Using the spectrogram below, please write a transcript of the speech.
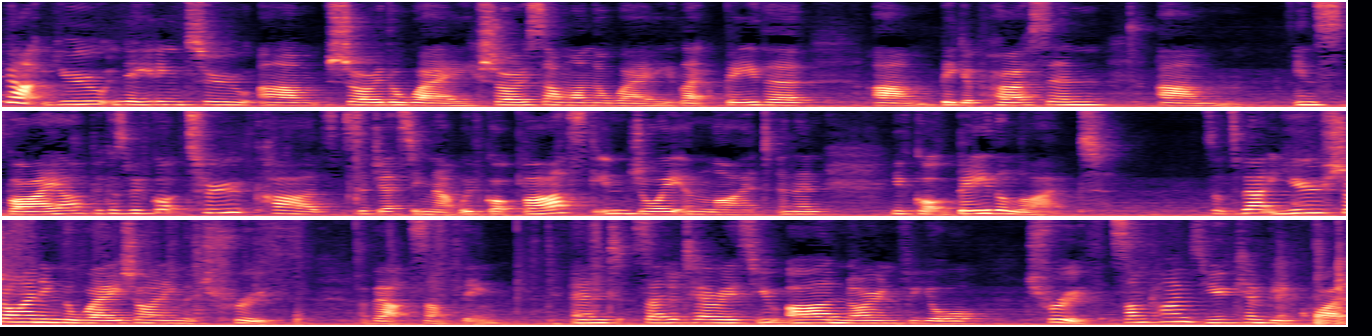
about you needing to um, show the way, show someone the way, like be the um, bigger person, um, inspire because we've got two cards suggesting that we've got bask in joy and light and then you've got be the light. So it's about you shining the way shining the truth about something. And Sagittarius you are known for your truth. Sometimes you can be quite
